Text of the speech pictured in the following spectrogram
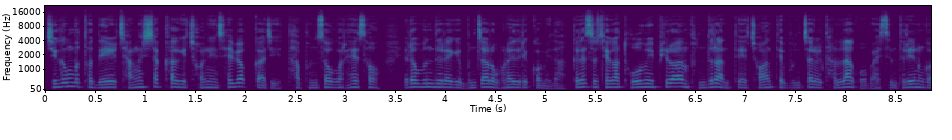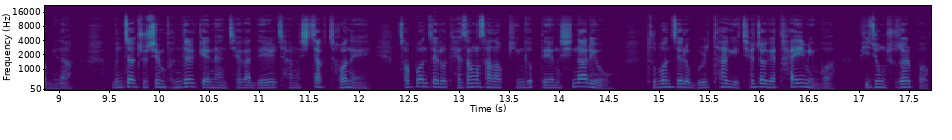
지금부터 내일 장 시작하기 전인 새벽까지 다 분석을 해서 여러분들에게 문자로 보내드릴 겁니다. 그래서 제가 도움이 필요한 분들한테 저한테 문자를 달라고 말씀드리는 겁니다. 문자 주신 분들께는 제가 내일 장 시작 전에 첫 번째로 대성산업 긴급 대응 시나리오, 두 번째로 물타기 최적의 타이밍과 비중 조절법,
